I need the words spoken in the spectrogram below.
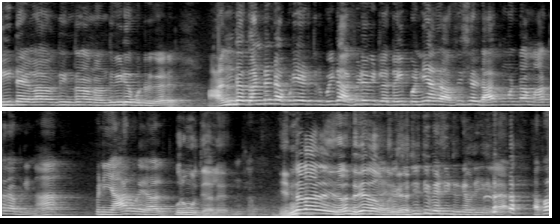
டீட்டெயிலாக வந்து இந்திரன் வந்து வீடியோ போட்டிருக்காரு. அந்த கண்டென்ட் அப்படியே எடுத்துகிட்டு போயிட்டு அஃபிடவிட்டில் டைப் பண்ணி அதை அஃபிஷியல் டாக்குமெண்ட்டாக மாத்துற அப்படின்னா இப்போ நீ யாருடைய ஆள்? குருமூர்த்தி ஆளு. என்னடா இது? இதெல்லாம் தெரியாதா உனக்கு? சுற்றி பேசிட்டு இருக்க அப்படிங்கிறீங்களா? அப்போ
